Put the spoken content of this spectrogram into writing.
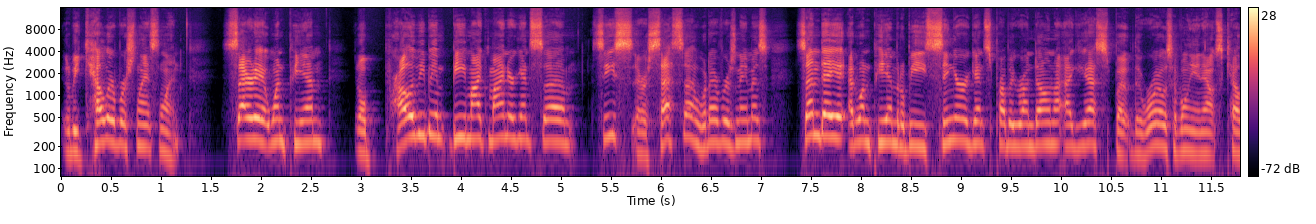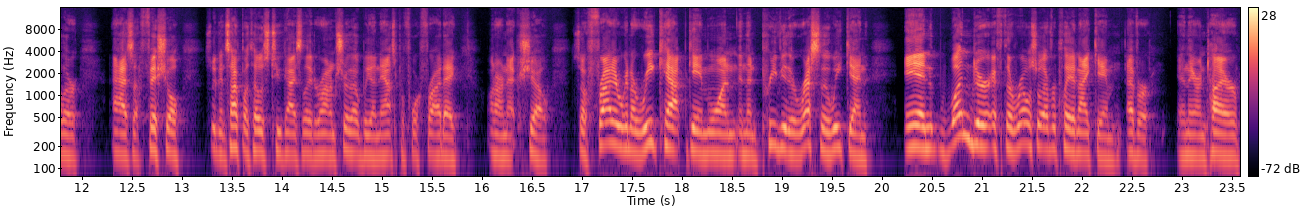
it'll be Keller versus Lance Lynn. Saturday at 1 p.m., it'll probably be, be Mike Minor against uh, Cease or Cessa, whatever his name is. Sunday at 1 p.m., it'll be Singer against probably Rondon, I guess, but the Royals have only announced Keller as official. So we can talk about those two guys later on. I'm sure that'll be announced before Friday on our next show. So Friday, we're going to recap game one and then preview the rest of the weekend and wonder if the Royals will ever play a night game ever in their entire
